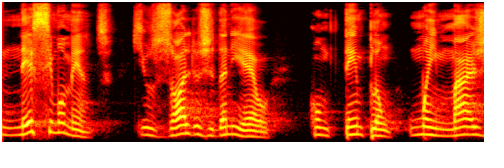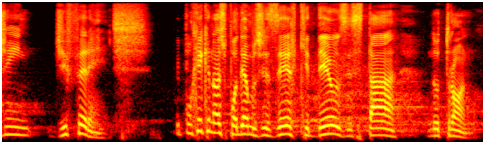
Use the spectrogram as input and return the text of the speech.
nesse momento que os olhos de Daniel contemplam uma imagem diferente. E por que que nós podemos dizer que Deus está no trono?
